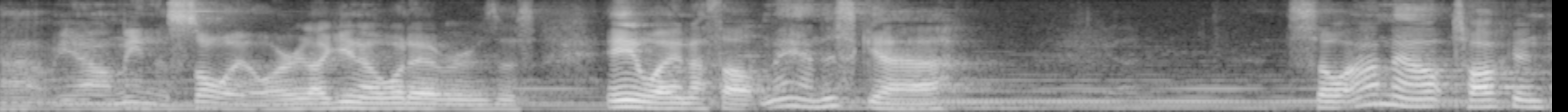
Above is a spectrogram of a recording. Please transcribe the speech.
uh, you know, I mean the soil, or like, you know, whatever is this. Anyway, and I thought, man, this guy. So I'm out talking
